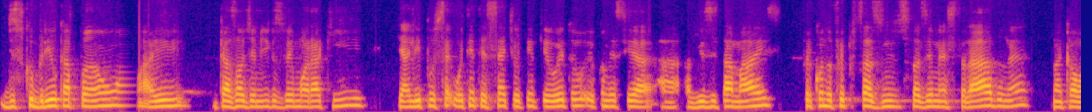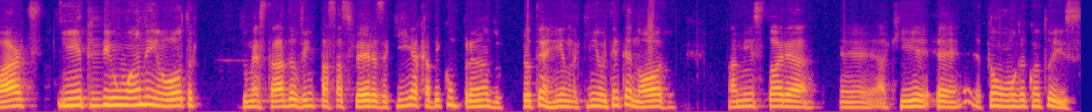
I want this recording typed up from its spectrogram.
descobrir o Capão. Aí um casal de amigos veio morar aqui. E ali por 87, 88 eu comecei a, a visitar mais. Foi quando eu fui para os Estados Unidos fazer mestrado, né, na Cal Arts. E entre um ano e outro do mestrado, eu vim passar as férias aqui e acabei comprando meu terreno aqui em 89. A minha história é, aqui é, é, tão longa quanto isso.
